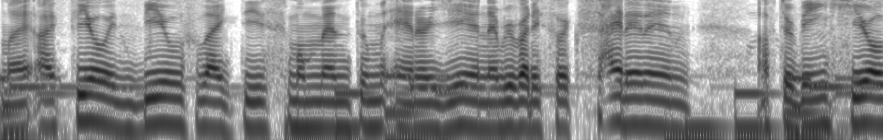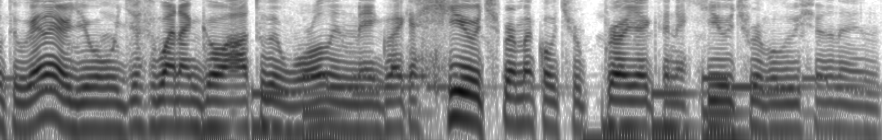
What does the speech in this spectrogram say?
My, I feel it builds like this momentum energy and everybody's so excited and after being here all together you just want to go out to the world and make like a huge permaculture project and a huge revolution and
